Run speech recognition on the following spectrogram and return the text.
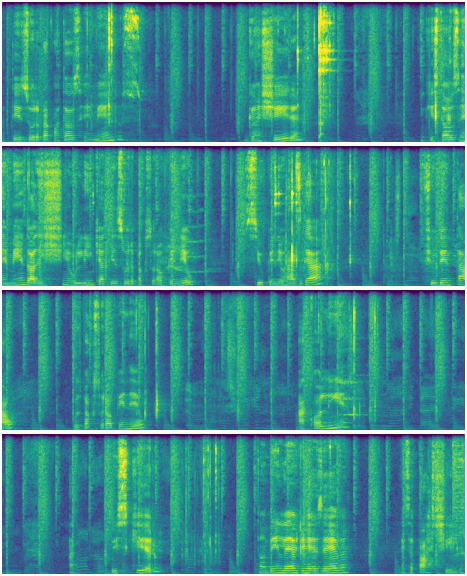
a tesoura para cortar os remendos, gancheira, que está os remendos, a lixinha, o link, a tesoura para costurar o pneu, se o pneu rasgar, fio dental, coisa para costurar o pneu, a colinha, a, o isqueiro, também levo de reserva essa partilha.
